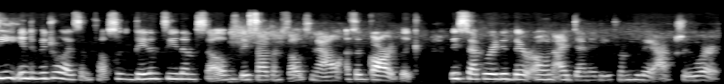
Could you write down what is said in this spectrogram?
de-individualize themselves. So they didn't see themselves, they saw themselves now as a guard. Like they separated their own identity from who they actually were.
